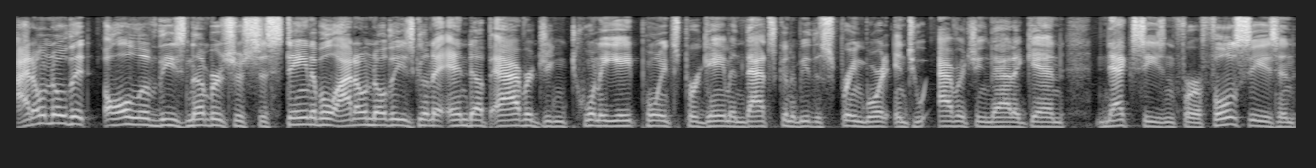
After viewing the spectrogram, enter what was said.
I don't know that all of these numbers are sustainable. I don't know that he's going to end up averaging 28 points per game, and that's going to be the springboard into averaging that again next season for a full season.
